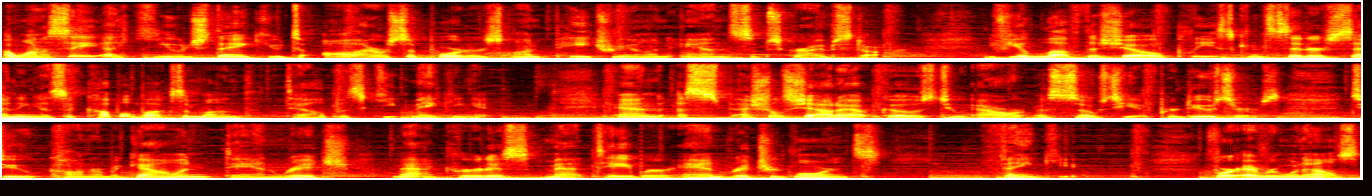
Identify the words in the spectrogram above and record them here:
I want to say a huge thank you to all our supporters on Patreon and Subscribestar. If you love the show, please consider sending us a couple bucks a month to help us keep making it. And a special shout out goes to our associate producers, to Connor McGowan, Dan Rich, Matt Curtis, Matt Tabor, and Richard Lawrence. Thank you. For everyone else,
